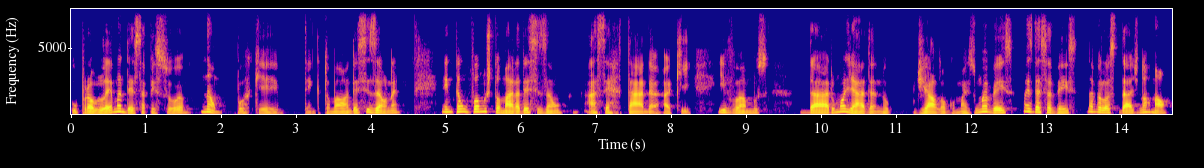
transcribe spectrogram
o problema dessa pessoa não, porque tem que tomar uma decisão, né? Então vamos tomar a decisão acertada aqui e vamos dar uma olhada no diálogo mais uma vez, mas dessa vez na velocidade normal.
